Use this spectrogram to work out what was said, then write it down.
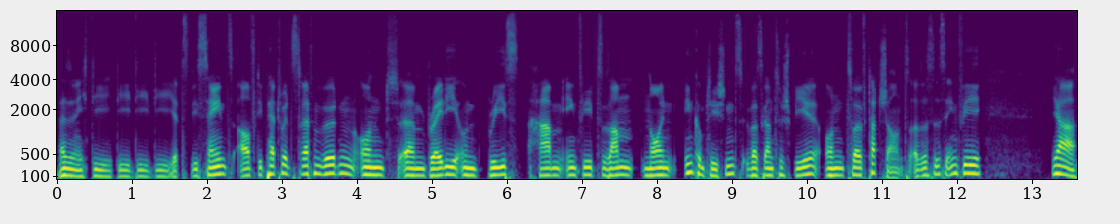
weiß ich nicht, die, die, die, die jetzt die Saints auf die Patriots treffen würden und ähm, Brady und Breeze haben irgendwie zusammen neun Incompletions über das ganze Spiel und zwölf Touchdowns. Also es ist irgendwie, ja,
